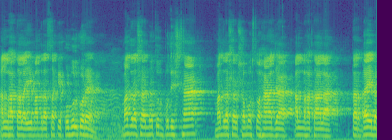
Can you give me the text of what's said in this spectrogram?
আল্লাহ তাআলা এই মাদ্রাসাকে কবুল করেন। মাদ্রাসার নতুন প্রতিষ্ঠান, মাদ্রাসার সমস্ত হাজার আল্লাহ তাআলা তার গায়েবে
